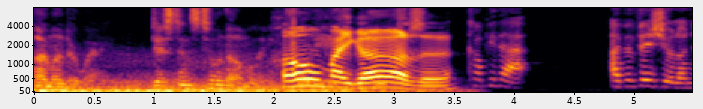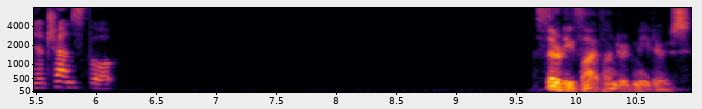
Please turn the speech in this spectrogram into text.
I'm underway. Distance to anomaly. Oh 48 my meters. god! Copy that. I've a visual on your transport. 3,500 meters.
